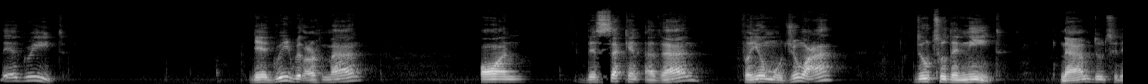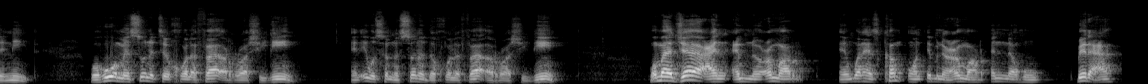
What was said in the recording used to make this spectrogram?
they agreed they agreed with Uthman on the second adhan Yom Jum'ah due to the need نعم due to the need وهو من سنة الخلفاء الراشدين and it was from the sunnah of the خلفاء الراشدين وما جاء عن ابن عمر and what has come on Ibn Umar أنه بدعة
